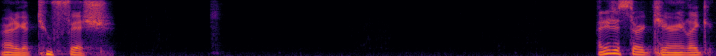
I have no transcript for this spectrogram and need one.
All right, I got two fish. I need to start carrying like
